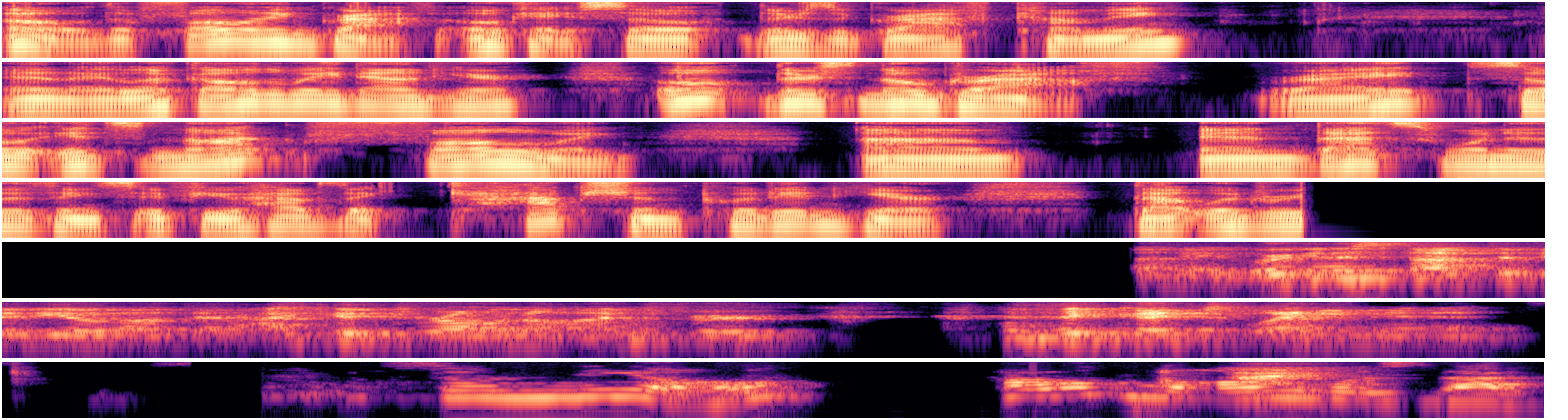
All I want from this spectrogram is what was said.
oh, the following graph. Okay. So there's a graph coming and I look all the way down here. Oh, there's no graph, right? So it's not following. Um, and that's one of the things. If you have the caption put in here, that would. Could drone on for a good twenty minutes. So Neil, how long was that,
